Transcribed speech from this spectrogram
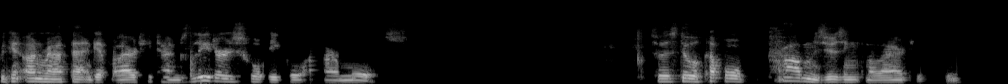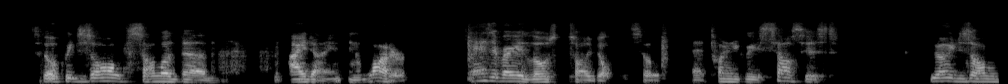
We can unwrap that and get molarity times liters will equal our moles. So let's do a couple problems using molarity. So if we dissolve solid um, iodine in water, it has a very low solubility. So at 20 degrees Celsius, we only dissolve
